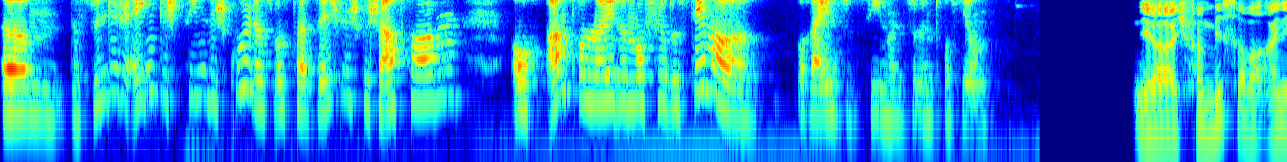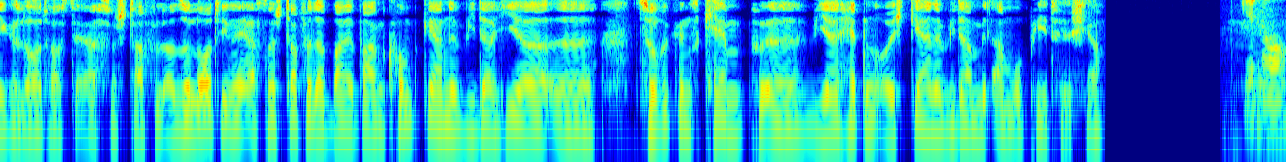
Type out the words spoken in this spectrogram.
ähm, das finde ich eigentlich ziemlich cool, dass wir es tatsächlich geschafft haben, auch andere Leute noch für das Thema reinzuziehen und zu interessieren. Ja, ich vermisse aber einige Leute aus der ersten Staffel. Also Leute, die in der ersten Staffel dabei waren, kommt gerne wieder hier äh, zurück ins Camp. Äh, wir hätten euch gerne wieder mit am OP-Tisch, ja. Genau.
